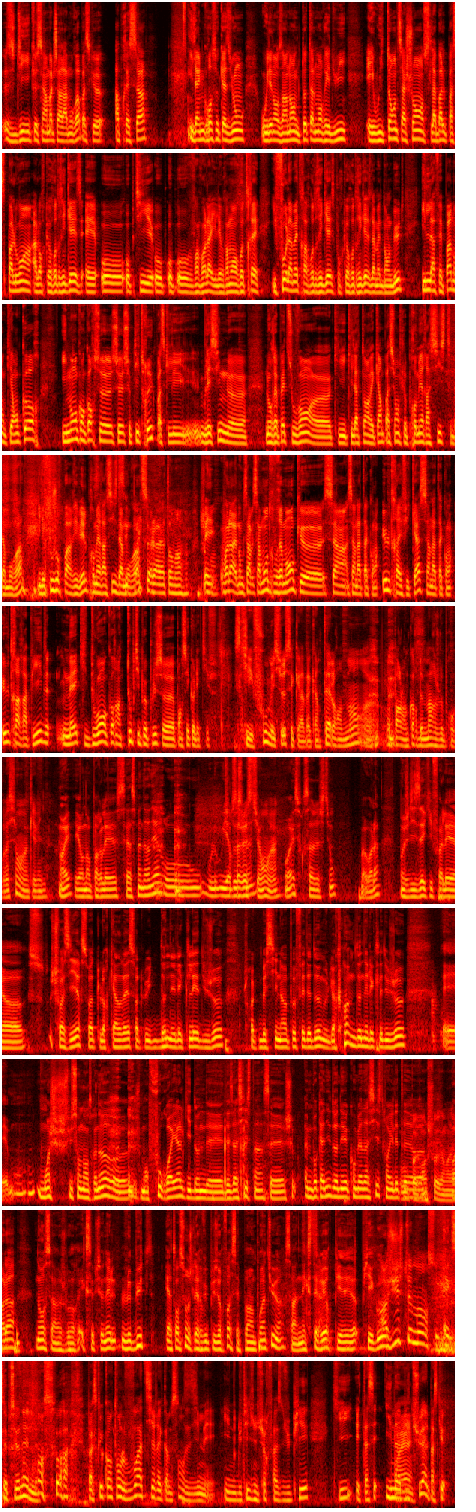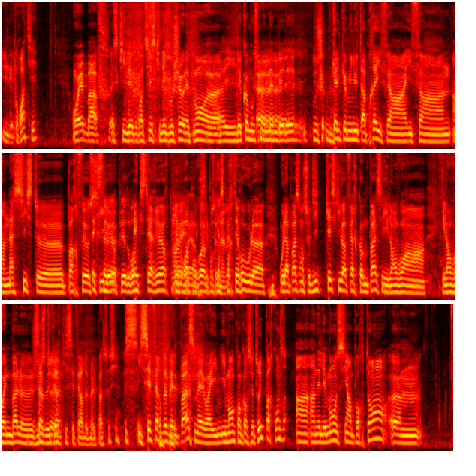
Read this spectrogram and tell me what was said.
je dis que c'est un match à la Amoura parce que après ça, il a une grosse occasion où il est dans un angle totalement réduit et où il tente sa chance. La balle passe pas loin alors que Rodriguez est au, petit. Au, enfin voilà, il est vraiment en retrait. Il faut la mettre à Rodriguez pour que Rodriguez la mette dans le but. Il la fait pas. Donc il y a encore. Il manque encore ce, petit truc parce qu'il Blessing euh, nous répète souvent euh, qu'il attend avec impatience le premier assist d'Amoura. Il est toujours pas arrivé, le premier assist d'Amoura. C'est pas le seul à attendre. Mais voilà, donc ça, montre vraiment que c'est un, un attaquant ultra efficace, c'est un attaquant ultra rapide, mais qui doit encore un tout petit peu plus euh, penser collectif. Ce qui est fou, messieurs, c'est qu'avec un tel rendement, euh, on parle encore de marge de progression, hein, Kevin. Oui, et on en parlait, c'est la semaine dernière ou, il y a sur sa gestion, ouais. ouais. sur sa gestion. Bah voilà. Moi, je disais qu'il fallait euh, choisir, soit le recadrer, soit lui donner les clés du jeu. Je crois que Bessine a un peu fait des deux, mais lui a quand même donné les clés du jeu. Et moi, je suis son entraîneur. je m'en fous royal qu'il donne des, des assists. Hein. Mbokani donnait combien d'assists quand il était. pas grand chose, à Voilà. Non, c'est un joueur exceptionnel. Le but, et attention, je l'ai revu plusieurs fois, c'est pas un pointu, hein, c'est un extérieur pied, pied gauche. Ah, justement, ce exceptionnel. François, parce que quand on le voit tirer comme ça, on se dit, mais il utilise une surface du pied qui est assez inhabituelle, parce qu'il est droitier. Ouais, bah, est-ce qu'il est droitier, est-ce qu'il est gaucher, honnêtement euh, Il est comme Ousmane euh, Dembélé. Quelques minutes après, il fait un, il fait un, un assist euh, parfait aussi. Extérieur, pied droit. Extérieur, pied droit pour, pour Casper Terreau, où la, où la passe, on se dit qu'est-ce qu'il va faire comme passe et il envoie, un, il envoie une balle juste. Ça veut dire qu'il sait faire de belles passes aussi. Il sait faire de belles passes, mais ouais, il, manque encore ce truc. Par contre, un, un élément aussi important,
